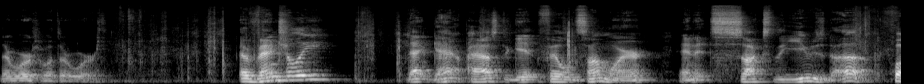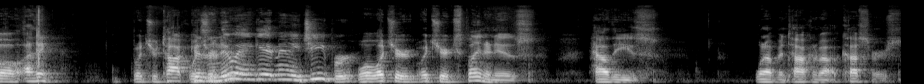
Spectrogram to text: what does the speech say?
They're worth what they're worth. Eventually, that gap has to get filled somewhere, and it sucks the used up well i think what you're talking because the new ain't getting any cheaper. well what you're what you're explaining is how these what i've been talking about with customers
